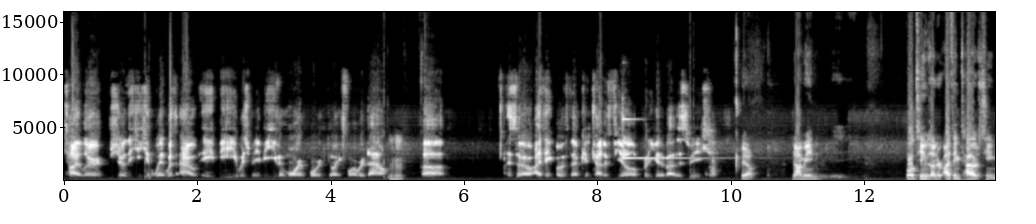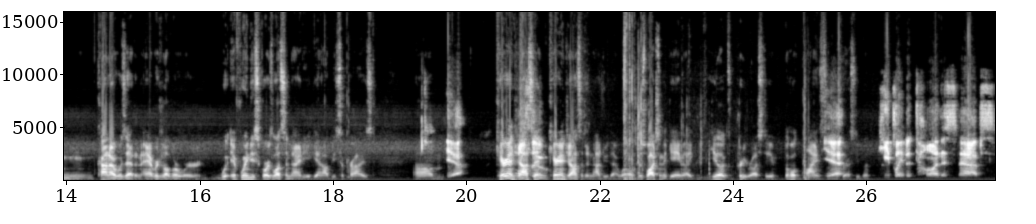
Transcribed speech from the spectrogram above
Tyler showed that he can win without AB, which may be even more important going forward now. Mhm. Um, so I think both of them can kind of feel pretty good about this week. yeah. No, I mean, both teams under. I think Tyler's team kind of was at an average level where w- if Windy scores less than ninety again, I'll be surprised. Um, Yeah, Kerryon Johnson, Also- Kerryon Johnson did not do that well. Just watching the game, like he looked pretty rusty. The whole team Yeah. rusty, but he played a ton of snaps.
